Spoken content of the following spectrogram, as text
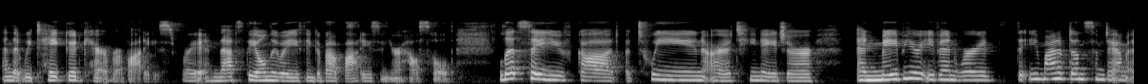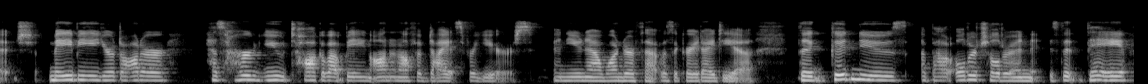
and that we take good care of our bodies, right? And that's the only way you think about bodies in your household. Let's say you've got a tween or a teenager, and maybe you're even worried that you might have done some damage. Maybe your daughter has heard you talk about being on and off of diets for years, and you now wonder if that was a great idea the good news about older children is that they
